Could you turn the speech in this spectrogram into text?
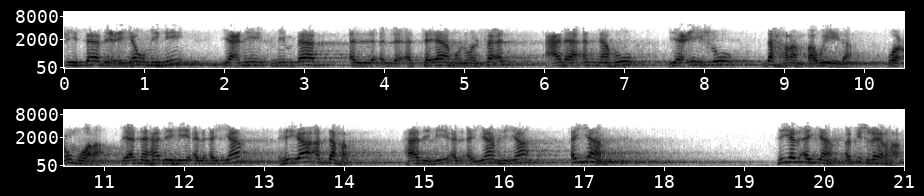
في سابع يومه يعني من باب التيامن والفأل على أنه يعيش دهرا طويلا وعمرا لأن هذه الأيام هي الدهر. هذه الأيام هي أيام. هي الأيام ما فيش غيرها.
